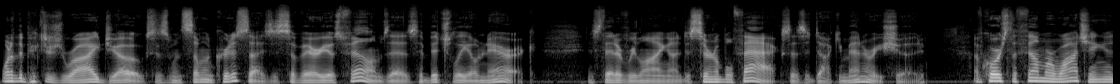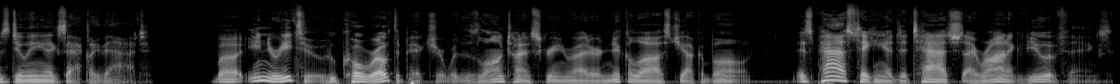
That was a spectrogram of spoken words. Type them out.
One of the picture's wry jokes is when someone criticizes Silverio's films as habitually oneiric, instead of relying on discernible facts as a documentary should. Of course, the film we're watching is doing exactly that. But Inarritu, who co wrote the picture with his longtime screenwriter Nicolas Giacobone, is past taking a detached, ironic view of things.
